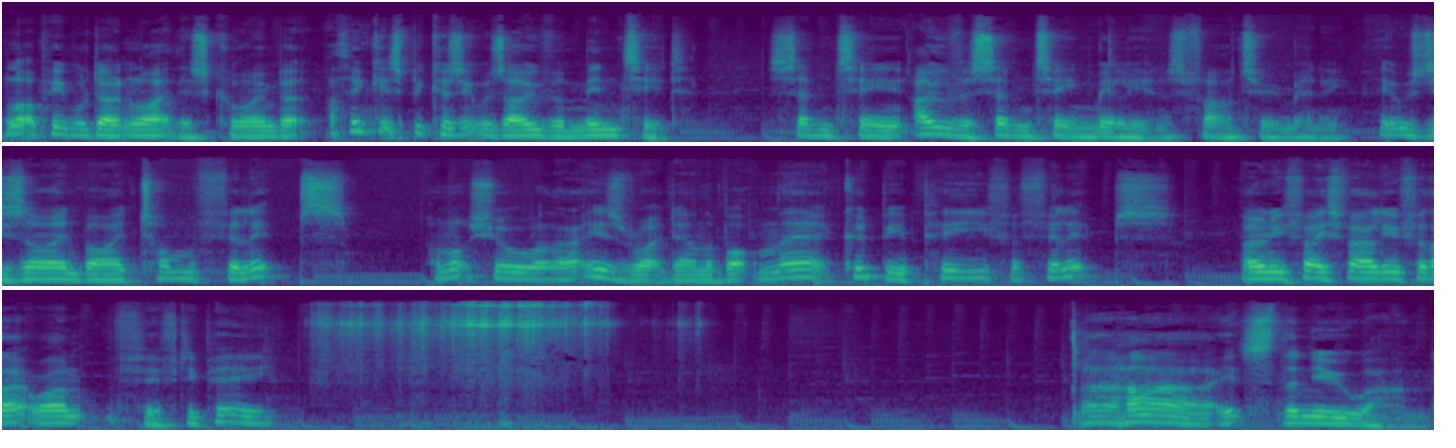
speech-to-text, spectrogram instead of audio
A lot of people don't like this coin, but I think it's because it was over minted. 17 over 17 million is far too many. It was designed by Tom Phillips. I'm not sure what that is right down the bottom there. It could be a P for Phillips. Only face value for that one 50p. Aha, it's the new one.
